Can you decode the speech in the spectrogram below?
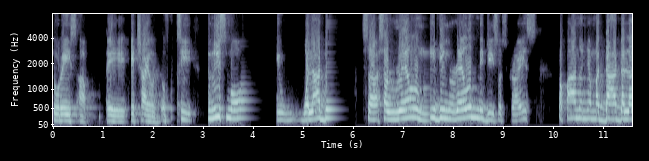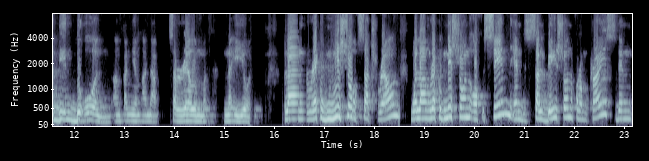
to raise up a, a child. Of course, si mismo wala do sa sa realm, living realm ni Jesus Christ, paano niya madadala din doon ang kanyang anak sa realm na iyon. Walang recognition of such realm, walang recognition of sin and salvation from Christ, then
